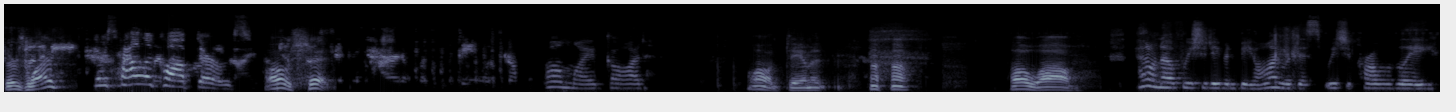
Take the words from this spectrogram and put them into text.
There's what? There's helicopters. Oh shit! Oh my god. Oh damn it! oh wow! I don't know if we should even be on with this. We should probably.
